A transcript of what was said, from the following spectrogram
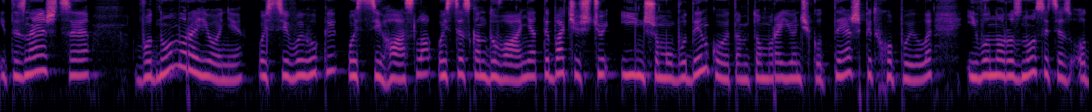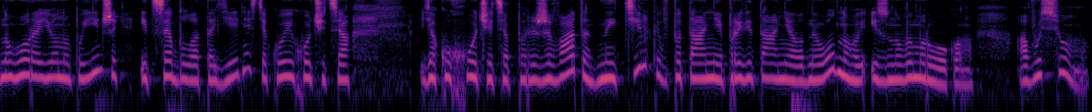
і ти знаєш, це. В одному районі ось ці вигуки, ось ці гасла, ось це скандування. Ти бачиш, що іншому будинку, там в тому райончику, теж підхопили, і воно розноситься з одного району по інший. І це була та єдність, якої хочеться, яку хочеться переживати не тільки в питанні привітання одне одного із Новим роком, а в усьому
